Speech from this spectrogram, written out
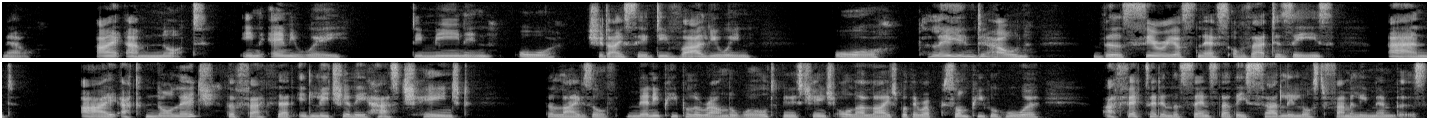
Now, I am not in any way demeaning or, should I say, devaluing or playing down the seriousness of that disease. And I acknowledge the fact that it literally has changed the lives of many people around the world. I mean, it's changed all our lives, but there are some people who were affected in the sense that they sadly lost family members.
